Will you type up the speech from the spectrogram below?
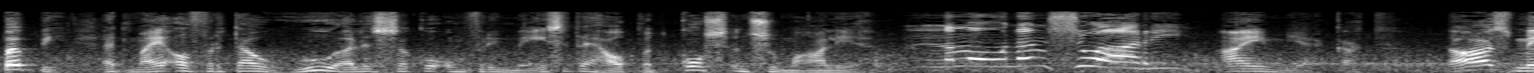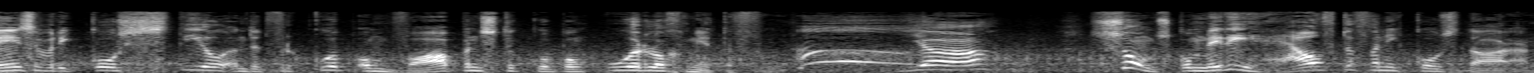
Pippi het my al vertel hoe hulle sukkel om vir die mense te help met kos in Somalië. Nou maar dan so, Ari? Ai meerkat. Daar's mense wat die kos steel en dit verkoop om wapens te koop om oorlog mee te voer. Ja, soms kom net die helfte van die kos daaraan.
